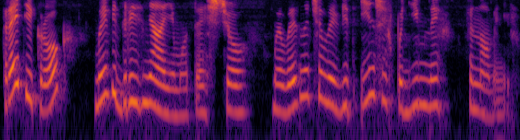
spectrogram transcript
Третій крок ми відрізняємо те, що ми визначили від інших подібних феноменів.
